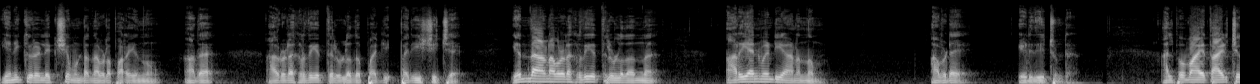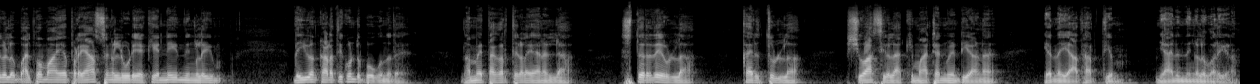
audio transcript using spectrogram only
എനിക്കൊരു ലക്ഷ്യമുണ്ടെന്ന് അവിടെ പറയുന്നു. അത് അവരുടെ ഹൃദയത്തിലുള്ളത് പരി പരീക്ഷിച്ച് എന്താണ് അവരുടെ ഹൃദയത്തിലുള്ളതെന്ന് അറിയാൻ വേണ്ടിയാണെന്നും അവിടെ എഴുതിയിട്ടുണ്ട്. അല്പമായ താഴ്ചകളും അല്പമായ പ്രയാസങ്ങളിലൂടെയൊക്കെ എന്നെയും നിങ്ങളെയും ദൈവം കടത്തിക്കൊണ്ടു പോകുന്നത് നമ്മെ തകർത്ത് കളയാനല്ല സ്ഥിരതയുള്ള കരുത്തുള്ള വിശ്വാസികളാക്കി മാറ്റാൻ വേണ്ടിയാണ് എന്ന യാഥാർത്ഥ്യം ഞാനും നിങ്ങളും അറിയണം.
